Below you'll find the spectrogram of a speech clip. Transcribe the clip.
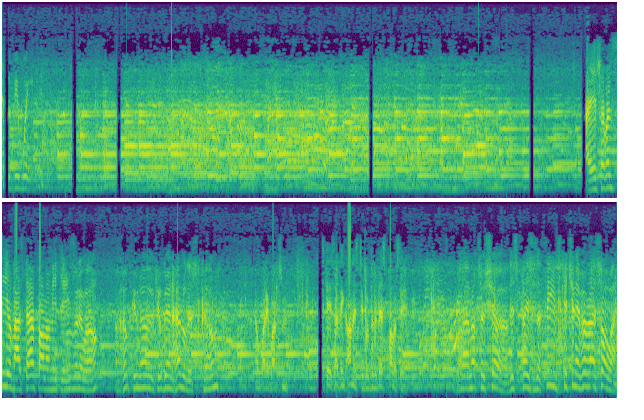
shall be waiting. Aisha will see you, Master. Follow me, please. Oh, very well. I hope you know that you're going to handle this, Holmes. Don't worry, Watson. In this case, I think honesty will be the best policy. Well, I'm not so sure. This place is a thieves' kitchen if ever I saw one.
